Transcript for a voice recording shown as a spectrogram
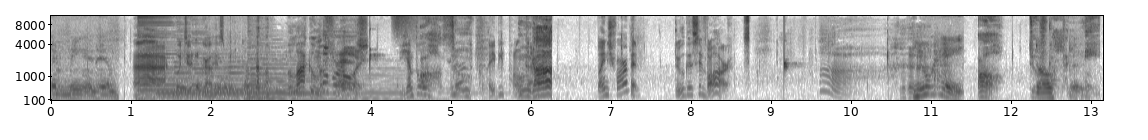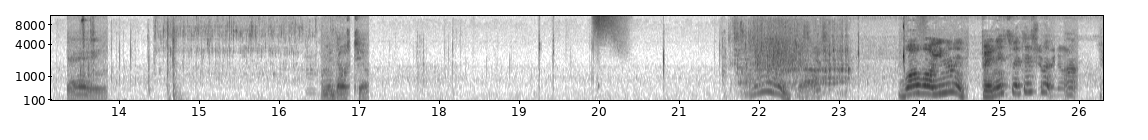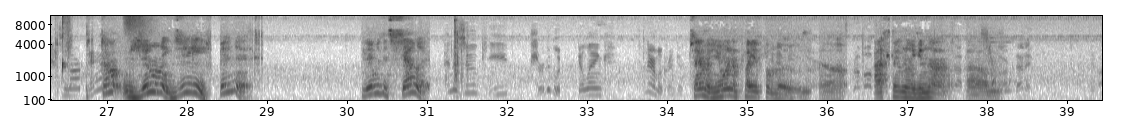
And me and him. Ah, we Watuni can Brothers. really don't- Malakuma Overroy. Fresh. Jempel. Oh, Zoom. Baby Ponka. Unga. Blaine Schwarben. Duga Sivar. Ah. You hate Oh, dude. those two. Dang. I mean, those two. There we go. Whoa, whoa, you know, finished with this one? Uh, stop zooming, geez, finish. You didn't even sell it. Samuel, you want to play for Moon? Uh, I think like, you're not. Um,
